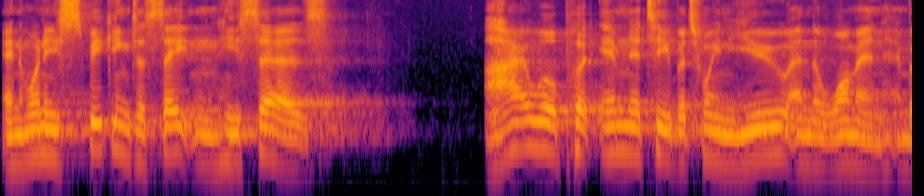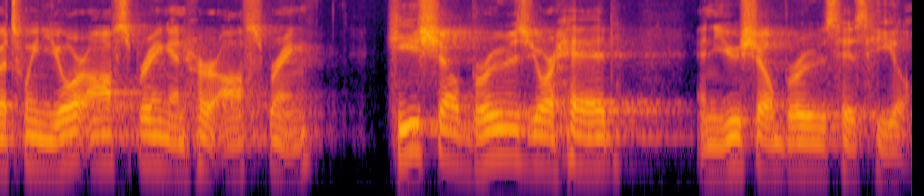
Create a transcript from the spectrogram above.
And when he's speaking to Satan, he says, I will put enmity between you and the woman, and between your offspring and her offspring. He shall bruise your head, and you shall bruise his heel.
